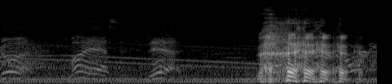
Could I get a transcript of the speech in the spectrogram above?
Good. My ass is dead.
